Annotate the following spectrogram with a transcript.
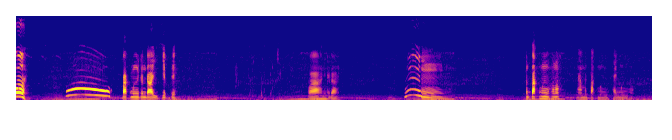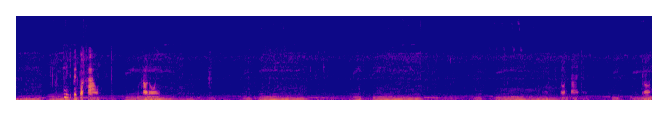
ก้ยวู้ปักมือจนได้เจ็บเด้ว่านี่ก็ได้มมันปักมือเขาเนาะน้ำมันปักมือแทงมือเขา อันนี้จะเป็นปลาขาวปลาขาวน้อย ร้อนตายร้อน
